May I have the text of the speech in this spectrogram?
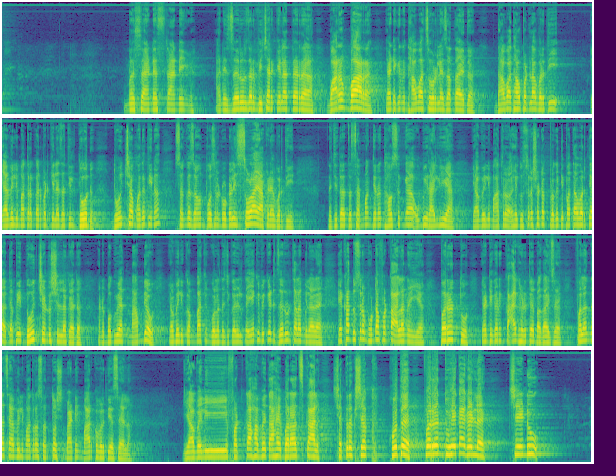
मिसअंडरस्टँडिंग आणि जरूर जर विचार केला तर वारंवार या ठिकाणी धावा चोरल्या जात आहेत धावा धावपटलावरती यावेळी मात्र कन्वर्ट केल्या जातील दोन. दोनच्या मदतीनं संघ जाऊन पोहोचला टोटली सोळा या आकड्यावरती. निश्चितच सन्मानजनक धावसंख्या उभी राहिली आहे यावेळी मात्र हे दुसरं षटक प्रगतीपथावरती अद्याप दोन चेंडू शिल्लक आहेत. आणि बघूयात नामदेव यावेळी कमबॅकिंग गोलंदाजी करेल का? एक विकेट जरूर त्याला मिळाला आहे. एखाद दुसरा मोठा फटका आला नाहीये. परंतु या ठिकाणी काय घडतंय बघायचंय. फलंदाज यावेळी मात्र संतोष बॅटिंग मार्कवरती असेल. यावेळी फटका हवेत आहे बराच काल शत्रक्षक होत परंतु हे काय घडलंय? चेंडू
